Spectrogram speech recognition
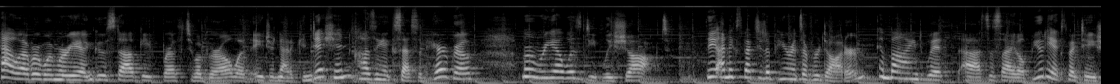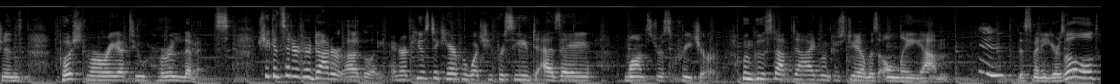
However, when Maria and Gustav gave birth to a girl with a genetic condition causing excessive hair growth, Maria was deeply shocked. The unexpected appearance of her daughter, combined with uh, societal beauty expectations, pushed Maria to her limits. She considered her daughter ugly and refused to care for what she perceived as a monstrous creature. When Gustav died when Christina was only, um, this many years old,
